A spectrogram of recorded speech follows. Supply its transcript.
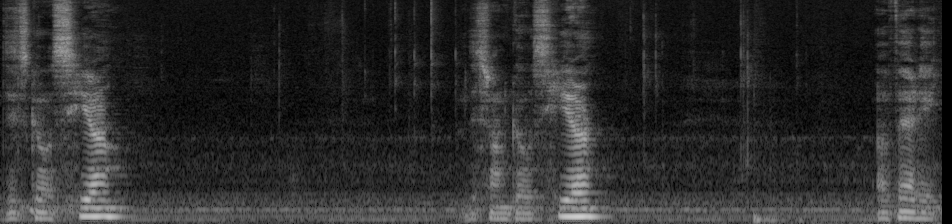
This goes here. This one goes here. A very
